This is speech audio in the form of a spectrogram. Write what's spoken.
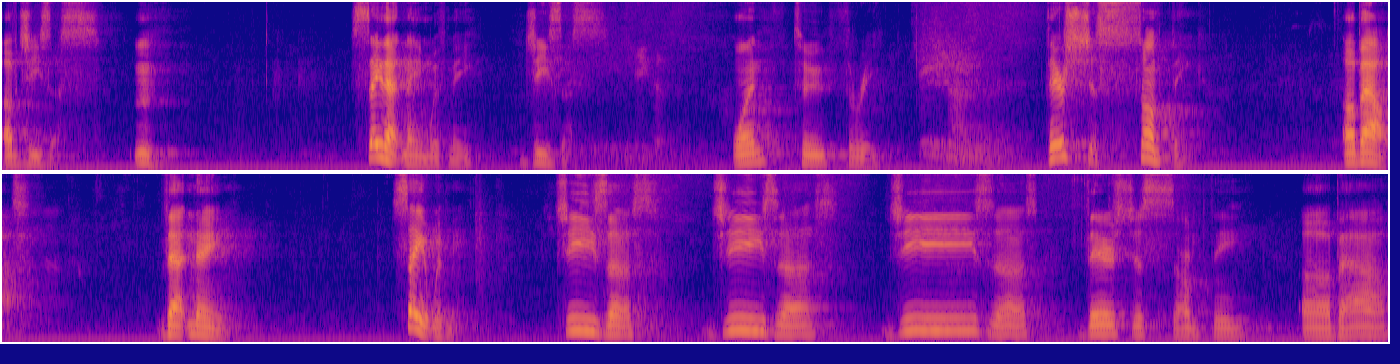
of Jesus. Mm. Say that name with me Jesus. One, two, three. Jesus. There's just something about that name. Say it with me Jesus, Jesus. Jesus, there's just something about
